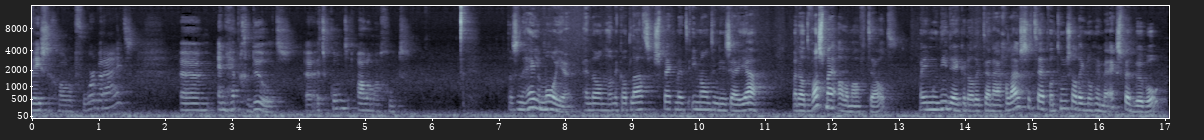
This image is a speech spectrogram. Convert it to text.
wees er gewoon op voorbereid. Ehm, en heb geduld. Uh, het komt allemaal goed. Dat is een hele mooie. En dan, ik had laatst gesprek met iemand en die zei: Ja, maar dat was mij allemaal verteld. Maar je moet niet denken dat ik daarna geluisterd heb, want toen zat ik nog in mijn expertbubbel.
